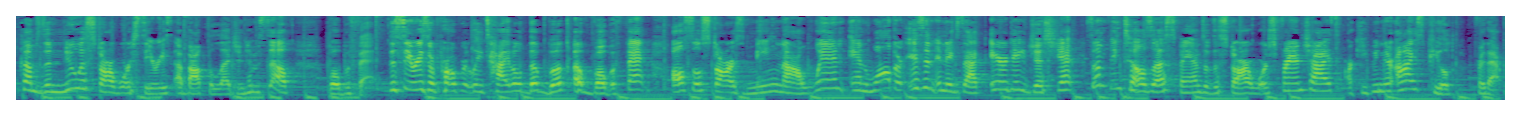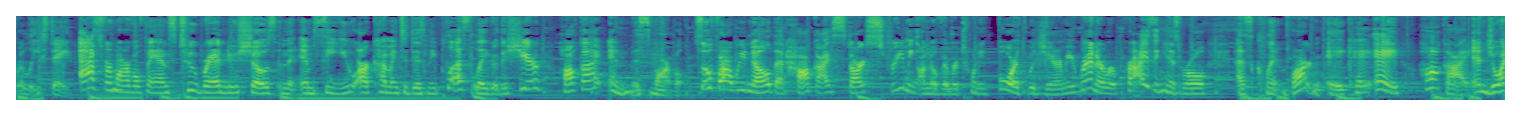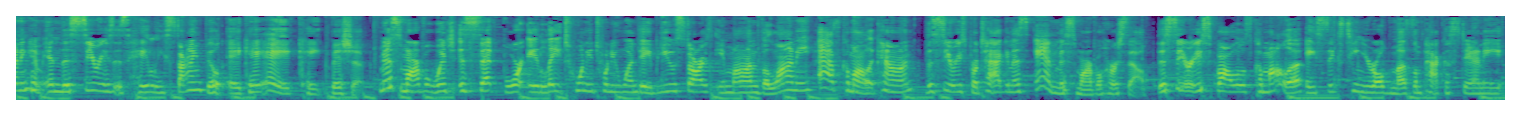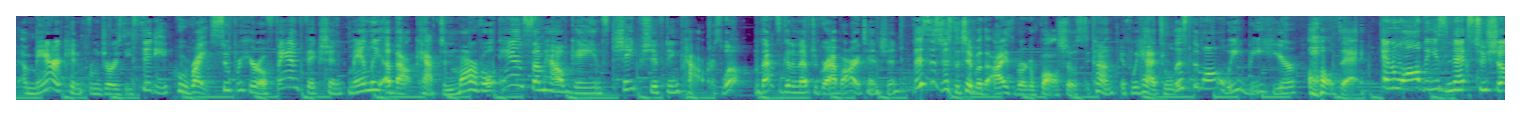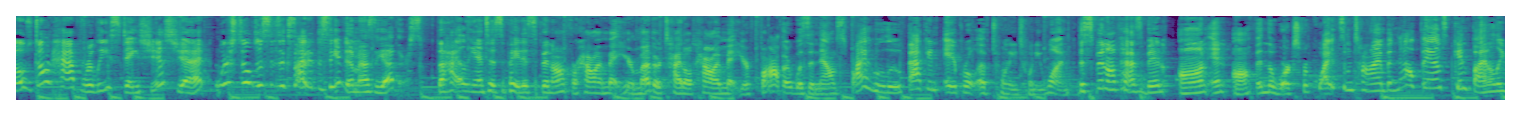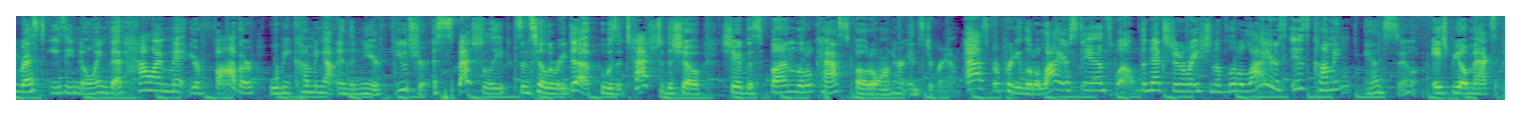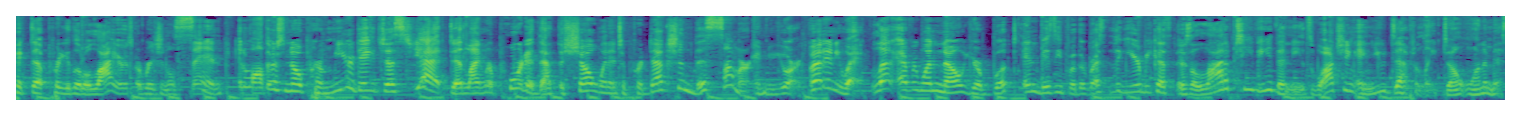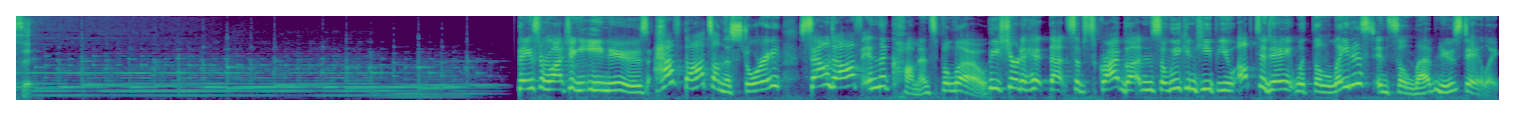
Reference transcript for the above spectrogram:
comes the newest Star Wars series about the legend himself, Boba Fett. The series, appropriately titled The Book of Boba Fett, also stars Ming Na Wen, and while there isn't an exact air date just yet, something tells us fans of the Star Wars franchise are keeping their eyes peeled for that release date. As for Marvel fans, two brand new shows in the MCU are coming to Disney Plus later this year Hawkeye and Miss Marvel. So far, we know that Hawkeye starts streaming on November 24th with Jeremy Renner reprising his role as Clint Barton, aka Hawkeye, and joining him in this series is Hailee Steinfeld, aka Kate Bishop. Miss Marvel, which is set for a late 2021 debut, stars Iman Vellani as Kamala Khan, the series protagonist, and Miss Marvel herself. The series follows Kamala, a 16 year old Muslim Pakistani American from Jersey City who writes superhero fan fiction mainly about Captain Marvel and somehow gains shape shifting powers. Well, that's good enough to grab our attention. This is just the tip of the iceberg of fall shows to come. If we had to list them all, we'd be here all day. And while these next two shows don't have release dates just yet, we're still just as excited to see them as the others. The highly anticipated spinoff for How I Met Your Mother titled How I Met Your Father was announced by Hulu back in April of 2021. The spinoff has been on and off in the works for quite some time, but now fans can finally rest easy knowing that How I Met Your Father will be coming out in the near future, especially since Hilary Duff, who was attached to the show, shared this fun little cast photo on her Instagram. As for Pretty Little Liars stands, well, the next generation of Little Liars is coming and soon. HBO Max picked up Pretty Little Liars Original Sin, and while there's no premiere date just yet, Deadline reported that the show went into production this summer in New York. But anyway, let everyone know you're booked and busy for the rest of the year because there's a lot of TV that needs watching and you definitely don't want to miss it. Thanks for watching E! News. Have thoughts on the story? Sound off in the comments below. Be sure to hit that subscribe button so we can keep you up to date with the latest in celeb news daily.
